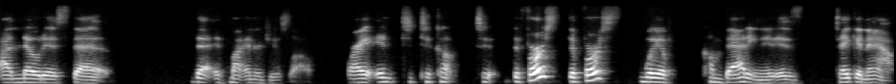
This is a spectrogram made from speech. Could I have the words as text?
I notice that that if my energy is low right? And to, to come to the first the first way of combating it is take a nap.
